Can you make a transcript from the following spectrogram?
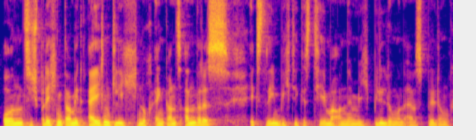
Und Sie sprechen damit eigentlich noch ein ganz anderes, extrem wichtiges Thema an, nämlich Bildung und Ausbildung,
